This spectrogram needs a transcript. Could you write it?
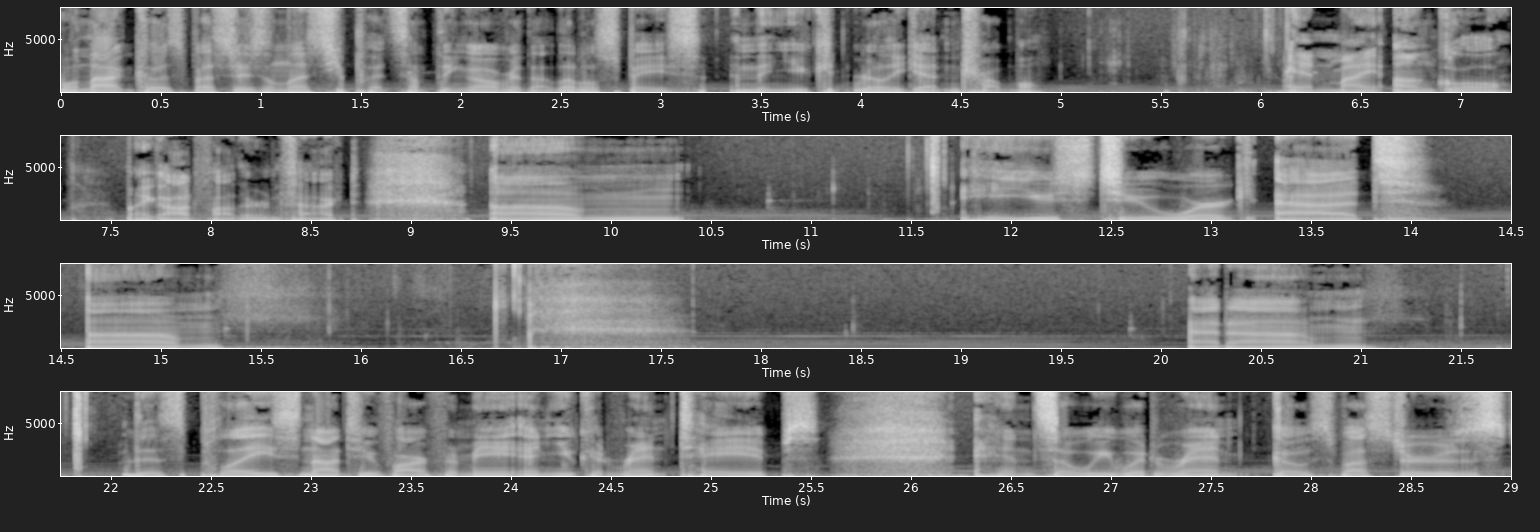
Well, not Ghostbusters unless you put something over that little space, and then you could really get in trouble. And my uncle, my godfather, in fact, um, used to work at, um, at um this place not too far from me and you could rent tapes. And so we would rent ghostbusters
